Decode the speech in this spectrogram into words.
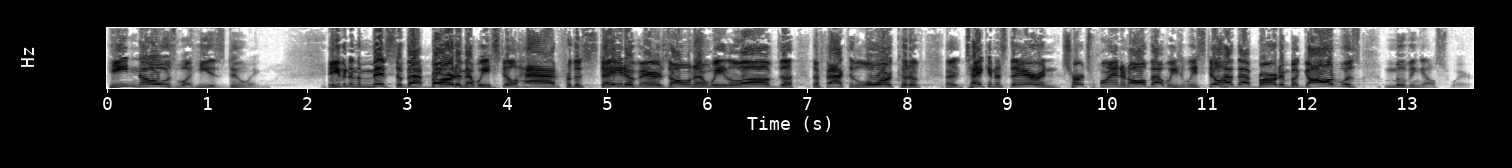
He knows what He is doing. Even in the midst of that burden that we still had for the state of Arizona, and we loved the, the fact that the Lord could have uh, taken us there and church plan and all that, we, we still had that burden, but God was moving elsewhere.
